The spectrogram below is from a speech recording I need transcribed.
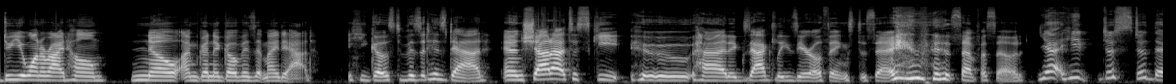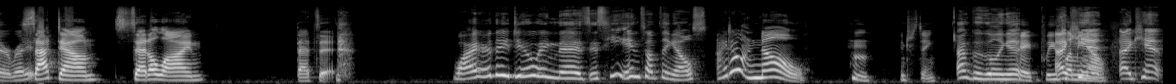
Do you want to ride home? No, I'm going to go visit my dad. He goes to visit his dad. And shout out to Skeet, who had exactly zero things to say in this episode. yeah he just stood there right Sat down, said a line. That's it. why are they doing this is he in something else I don't know. Hmm. Interesting. i'm googling it Okay, please I let me know. i can't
